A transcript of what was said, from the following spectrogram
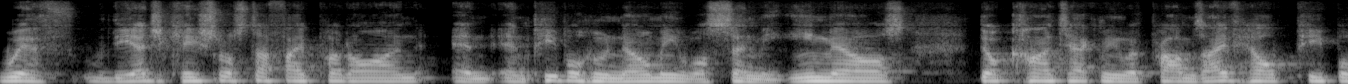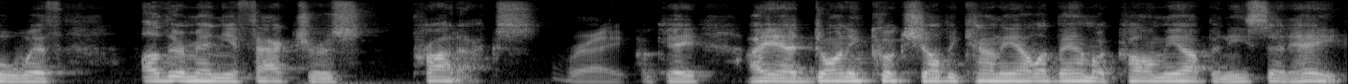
with the educational stuff I put on and and people who know me will send me emails, they'll contact me with problems. I've helped people with other manufacturers products. Right. Okay. I had Donnie Cook, Shelby County, Alabama, call me up and he said, Hey,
